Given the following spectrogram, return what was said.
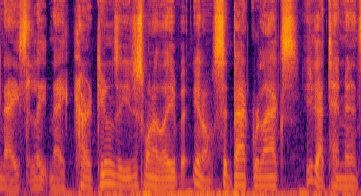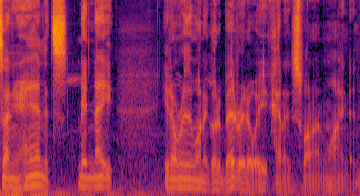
nice late night cartoons that you just want to lay, but you know, sit back, relax. You got 10 minutes on your hand. It's midnight. You don't really want to go to bed right away. You kind of just want to unwind and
